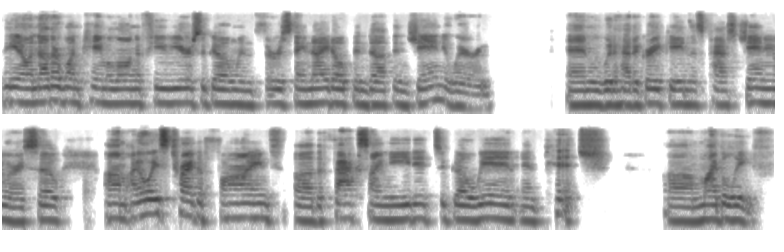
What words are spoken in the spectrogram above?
you know, another one came along a few years ago when Thursday night opened up in January. And we would have had a great game this past January. So um, I always try to find uh, the facts I needed to go in and pitch uh, my belief.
